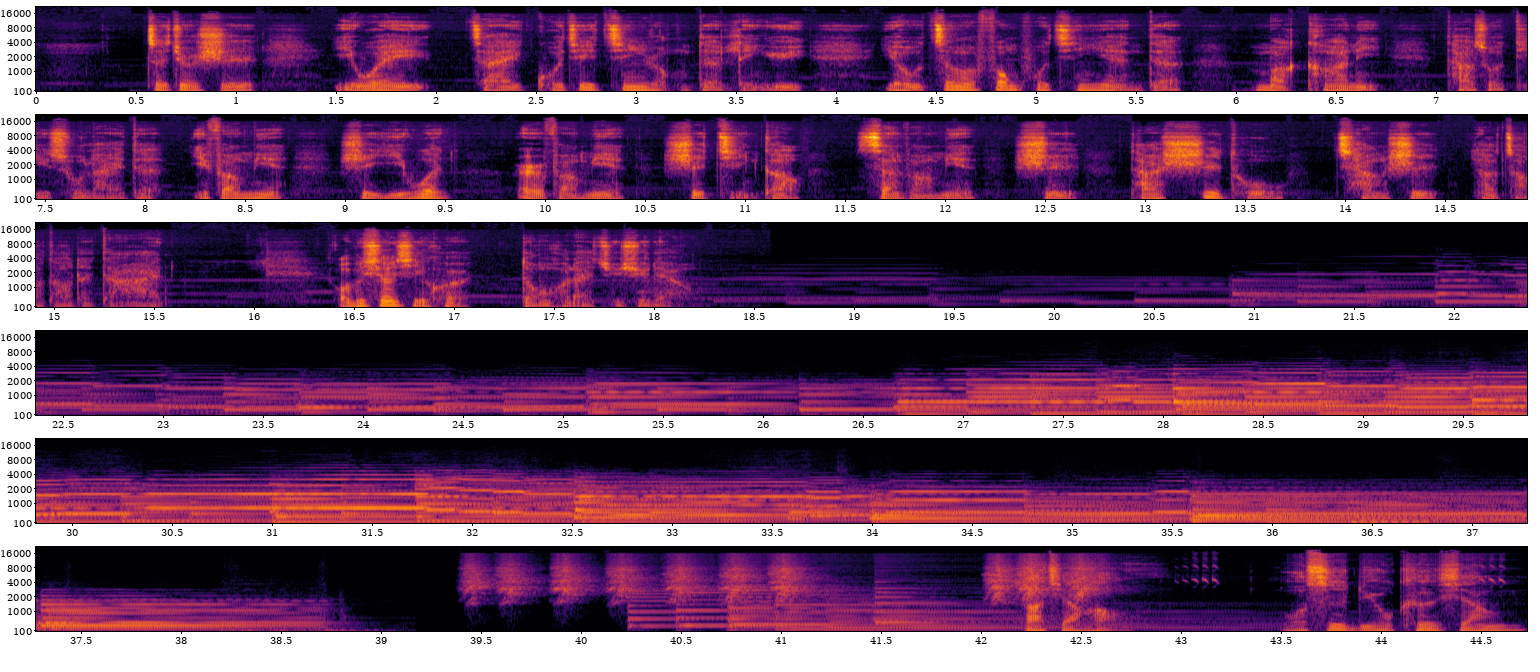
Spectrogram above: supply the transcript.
这就是一位在国际金融的领域有这么丰富经验的 m a c a n e y 他所提出来的，一方面是疑问，二方面是警告，三方面是他试图尝试要找到的答案。我们休息一会儿，等我回来继续聊。大家好，我是刘克襄。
